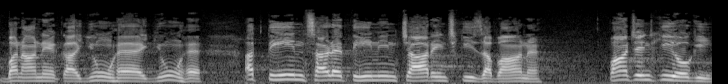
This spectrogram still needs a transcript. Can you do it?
बनाने का यूँ है यूँ है। आ तीन, साढ़े तीन इंच, चार इंच की जबान है, पाँच इंच की होगी।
